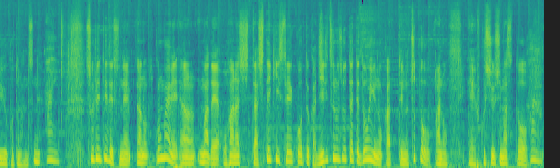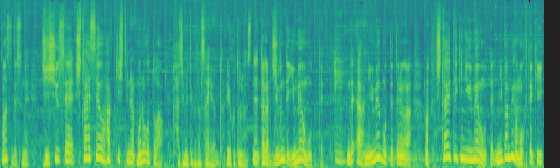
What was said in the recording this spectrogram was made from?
いうことなんですね。はい、それでですねあのこの前あのまでお話しした私的成功というか自立の状態ってどういうのかっていうのをちょっとあの、えー、復習しますと、はい、まずですね自主性主体性を発揮して物事は始めてくださいよということなんですね。だから自分で夢を持って、であ夢を持ってっていうのが、まあ、主体的に夢を持って2番目が目的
